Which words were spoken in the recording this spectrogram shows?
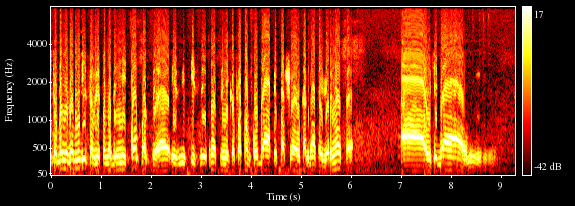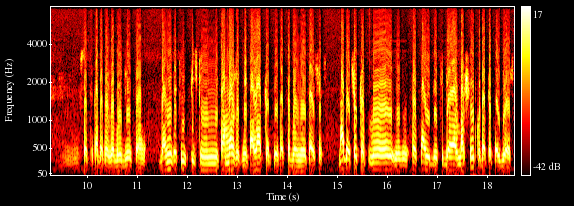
Чтобы не заблудиться в лесу, надо иметь компас, э, известить своих родственников о том, куда ты пошел, когда ты вернешься. А у тебя, что ты когда ты заблудился, да никакие спички не, не поможет, ни палатка, ты это с собой не утащишь. Надо четко э, составить для себя маршрут, куда ты пойдешь,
